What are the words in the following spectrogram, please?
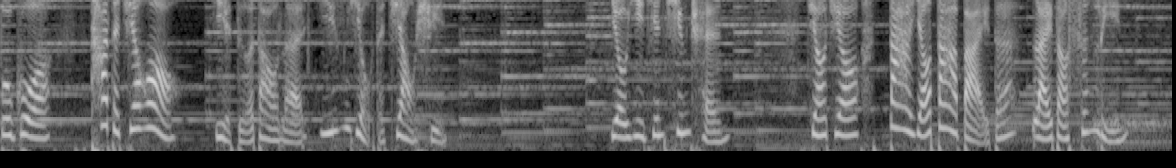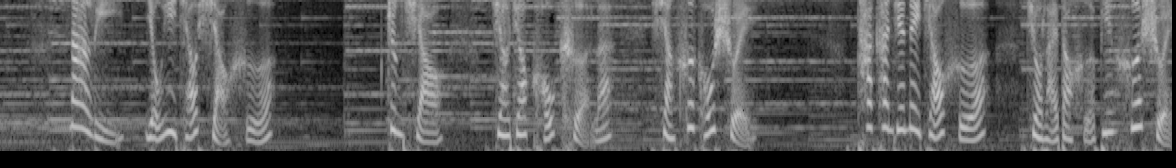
不过。他的骄傲也得到了应有的教训。有一天清晨，娇娇大摇大摆地来到森林，那里有一条小河。正巧，娇娇口渴了，想喝口水。她看见那条河，就来到河边喝水。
